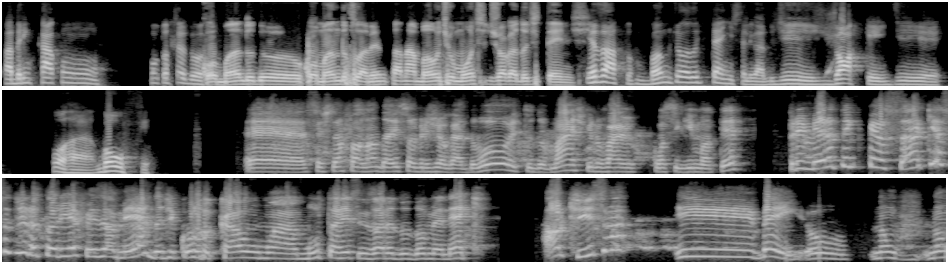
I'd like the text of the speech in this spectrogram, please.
Pra brincar com, com o torcedor. Comando do, o comando do Flamengo tá na mão de um monte de jogador de tênis. Exato, um bando de jogador de tênis, tá ligado? De jockey, de. Porra, golfe. É, vocês estão falando aí sobre jogador e tudo mais, que não vai conseguir manter. Primeiro tem que pensar que essa diretoria fez a merda de colocar uma multa rescisória do Domenech altíssima. E, bem, eu não, não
